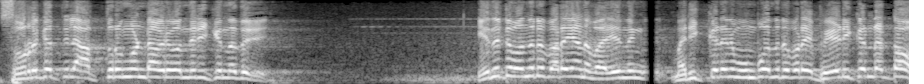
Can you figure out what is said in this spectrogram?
സ്വർഗത്തിലെ അത്രം കൊണ്ട് അവർ വന്നിരിക്കുന്നത് എന്നിട്ട് വന്നിട്ട് പറയാണ് വയ- നിങ്ങ- മരിക്കണതിന് മുമ്പ് വന്നിട്ട് പറയാം പേടിക്കണ്ടട്ടോ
